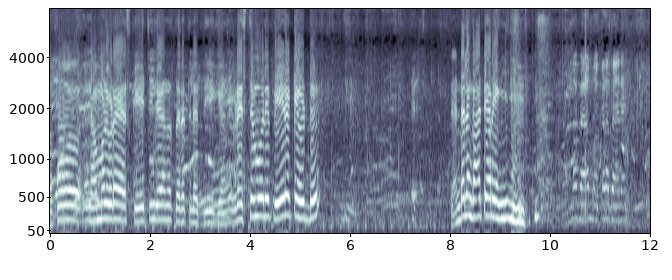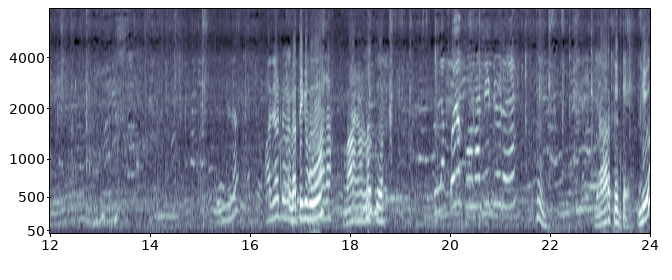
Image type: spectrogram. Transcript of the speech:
അപ്പോ നമ്മളിവിടെ സ്കേറ്റിംഗ് ചെയ്യുന്ന സ്ഥലത്തിലെത്തിയിരിക്കുകയാണ്. ഇവിടെ ഇഷ്ടംപോലെ പേരൊക്കെ ഉണ്ട്. രണ്ടെല്ലാം കാട്ടി ഇറങ്ങി അമ്മ ഫാൻ മക്കളെ ഫാന് കത്തിക്ക് പോവോ യാർക്കിട്ടെ ഇല്ലയോ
